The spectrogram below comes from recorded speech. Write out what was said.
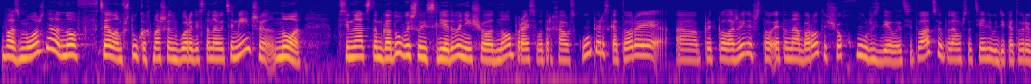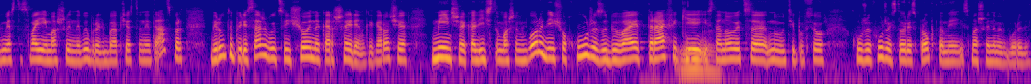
Возможно, но в целом в штуках машин в городе становится меньше, но в 2017 году вышло исследование, еще одно, PricewaterhouseCoopers, которые э, предположили, что это, наоборот, еще хуже сделает ситуацию, потому что те люди, которые вместо своей машины выбрали бы общественный транспорт, берут и пересаживаются еще и на каршеринг. И, короче, меньшее количество машин в городе еще хуже забивает трафики mm. и становится, ну, типа, все хуже и хуже история с пробками и с машинами в городе.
